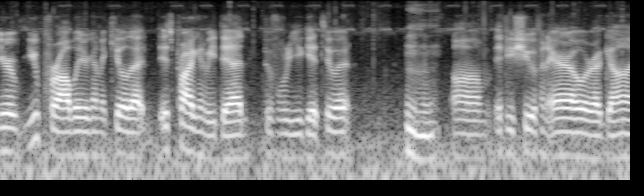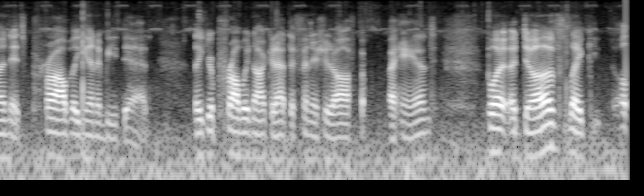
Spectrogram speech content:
you're you probably are gonna kill that. It's probably gonna be dead before you get to it. Mhm. Um, if you shoot with an arrow or a gun, it's probably gonna be dead. Like you're probably not gonna have to finish it off by, hand. But a dove, like a-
